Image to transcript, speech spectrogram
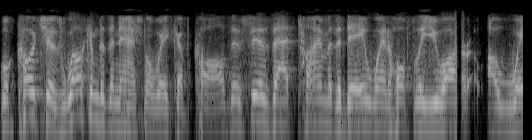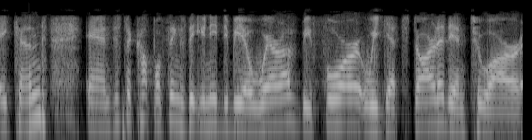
Well, coaches, welcome to the National Wake Up Call. This is that time of the day when hopefully you are awakened, and just a couple things that you need to be aware of before we get started into our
